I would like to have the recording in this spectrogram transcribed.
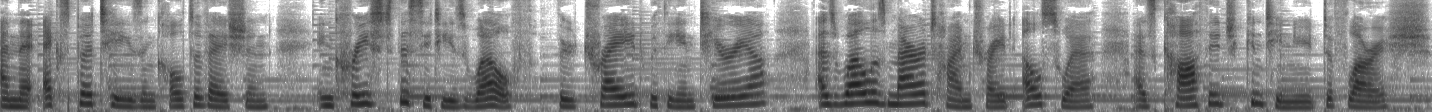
and their expertise in cultivation increased the city's wealth through trade with the interior as well as maritime trade elsewhere as Carthage continued to flourish.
